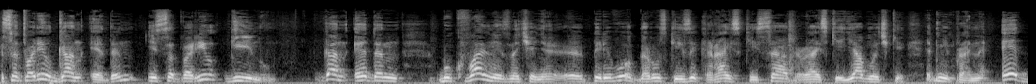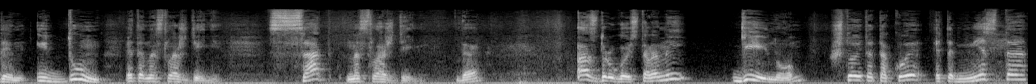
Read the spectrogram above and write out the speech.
сотворил Ган-Эден и сотворил Гиенум. Ган-Эден, буквальное значение, э, перевод на русский язык, райский сад, райские яблочки, это неправильно. Эден и Дун – это наслаждение. Сад наслаждений, да? А с другой стороны, геном, что это такое? Это место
